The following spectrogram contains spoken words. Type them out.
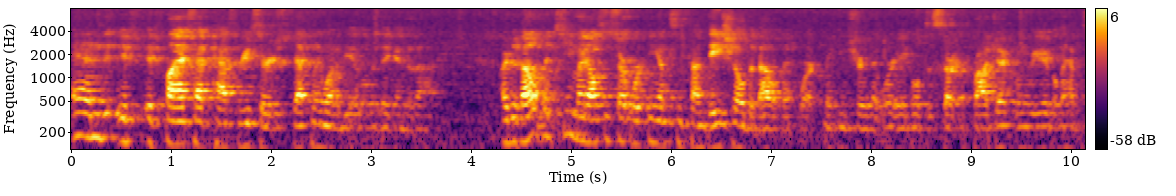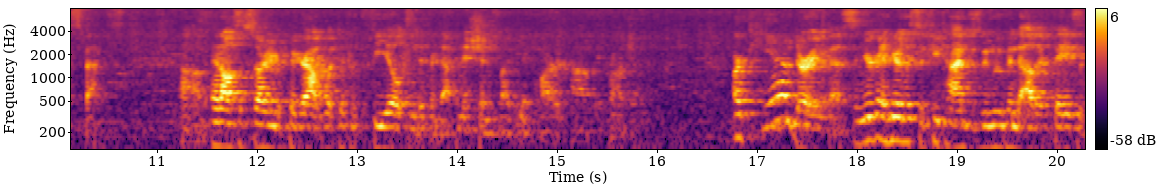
And if, if clients have past research, definitely want to be able to dig into that. Our development team might also start working on some foundational development work, making sure that we're able to start the project when we're able to have the specs. Um, and also starting to figure out what different fields and different definitions might be a part of the project. Our PM during this, and you're going to hear this a few times as we move into other phases,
